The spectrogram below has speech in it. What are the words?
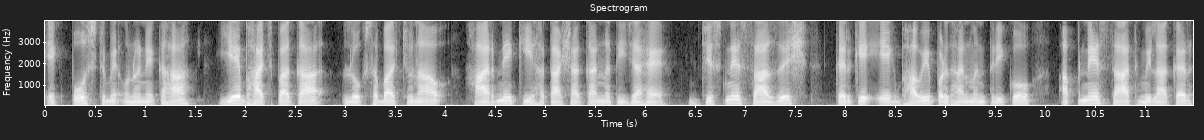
एक पोस्ट में उन्होंने कहा, ये भाजपा का लोकसभा चुनाव हारने की हताशा का नतीजा है, जिसने साजिश करके एक भावी प्रधानमंत्री को अपने साथ मिलाकर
